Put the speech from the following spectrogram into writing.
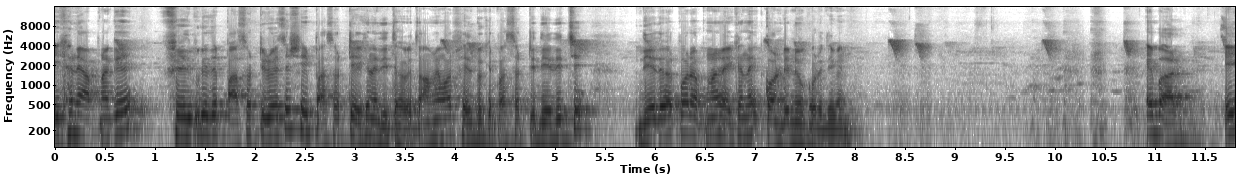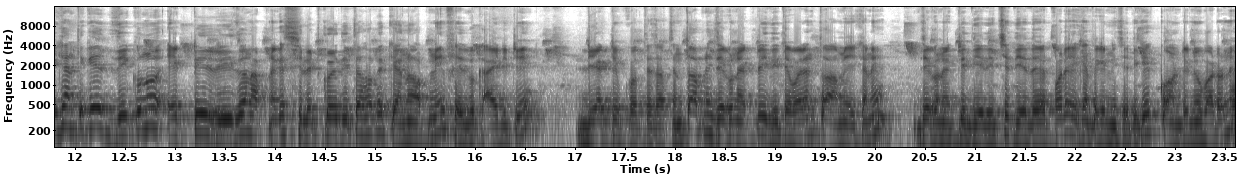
এইখানে আপনাকে ফেসবুকে যে পাসওয়ার্ডটি রয়েছে, সেই পাসওয়ার্ডটি এখানে দিতে হবে। তো আমি আমার ফেসবুকের পাসওয়ার্ডটি দিয়ে দিচ্ছি। দিয়ে দেওয়ার পর আপনারা এখানে কন্টিনিউ করে দিবেন। এবার এইখান থেকে যে কোনো একটি রিজন আপনাকে সিলেক্ট করে দিতে হবে কেন আপনি ফেসবুক আইডিটি ডিঅ্যাক্টিভ করতে চাচ্ছেন। তো আপনি যে কোনো একটি দিতে পারেন। তো আমি এখানে যে কোনো একটি দিয়ে দিচ্ছি। দিয়ে দেওয়ার পরে এখান থেকে নিচের দিকে কন্টিনিউ বাটনে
